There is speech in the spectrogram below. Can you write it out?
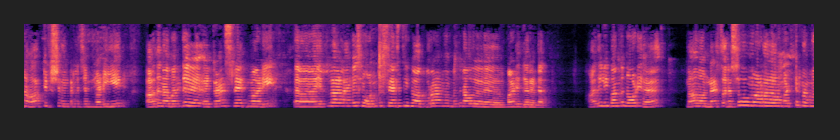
ಆರ್ಟಿಫಿಷಿಯಲ್ ಇಂಟೆಲಿಜೆನ್ಸ್ ಮಾಡಿ ಅದನ್ನ வந்து ಟ್ರಾನ್ಸ್ಲೇಟ್ ಮಾಡಿ ಎಲ್ಲಾ ಲ್ಯಾಂಗ್ವೇಜ್ ಒಂದು ಸೇರಿಸಿ ಪುರಾಣ ಬಂದು ನಾವು ಮಾಡಿದ್ದಾರೆ ಅದಲ್ಲಿ ಬಂದು ನೋಡಿದ್ರೆ நாம் நெசவுமாடா மட்டும் நம்ம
